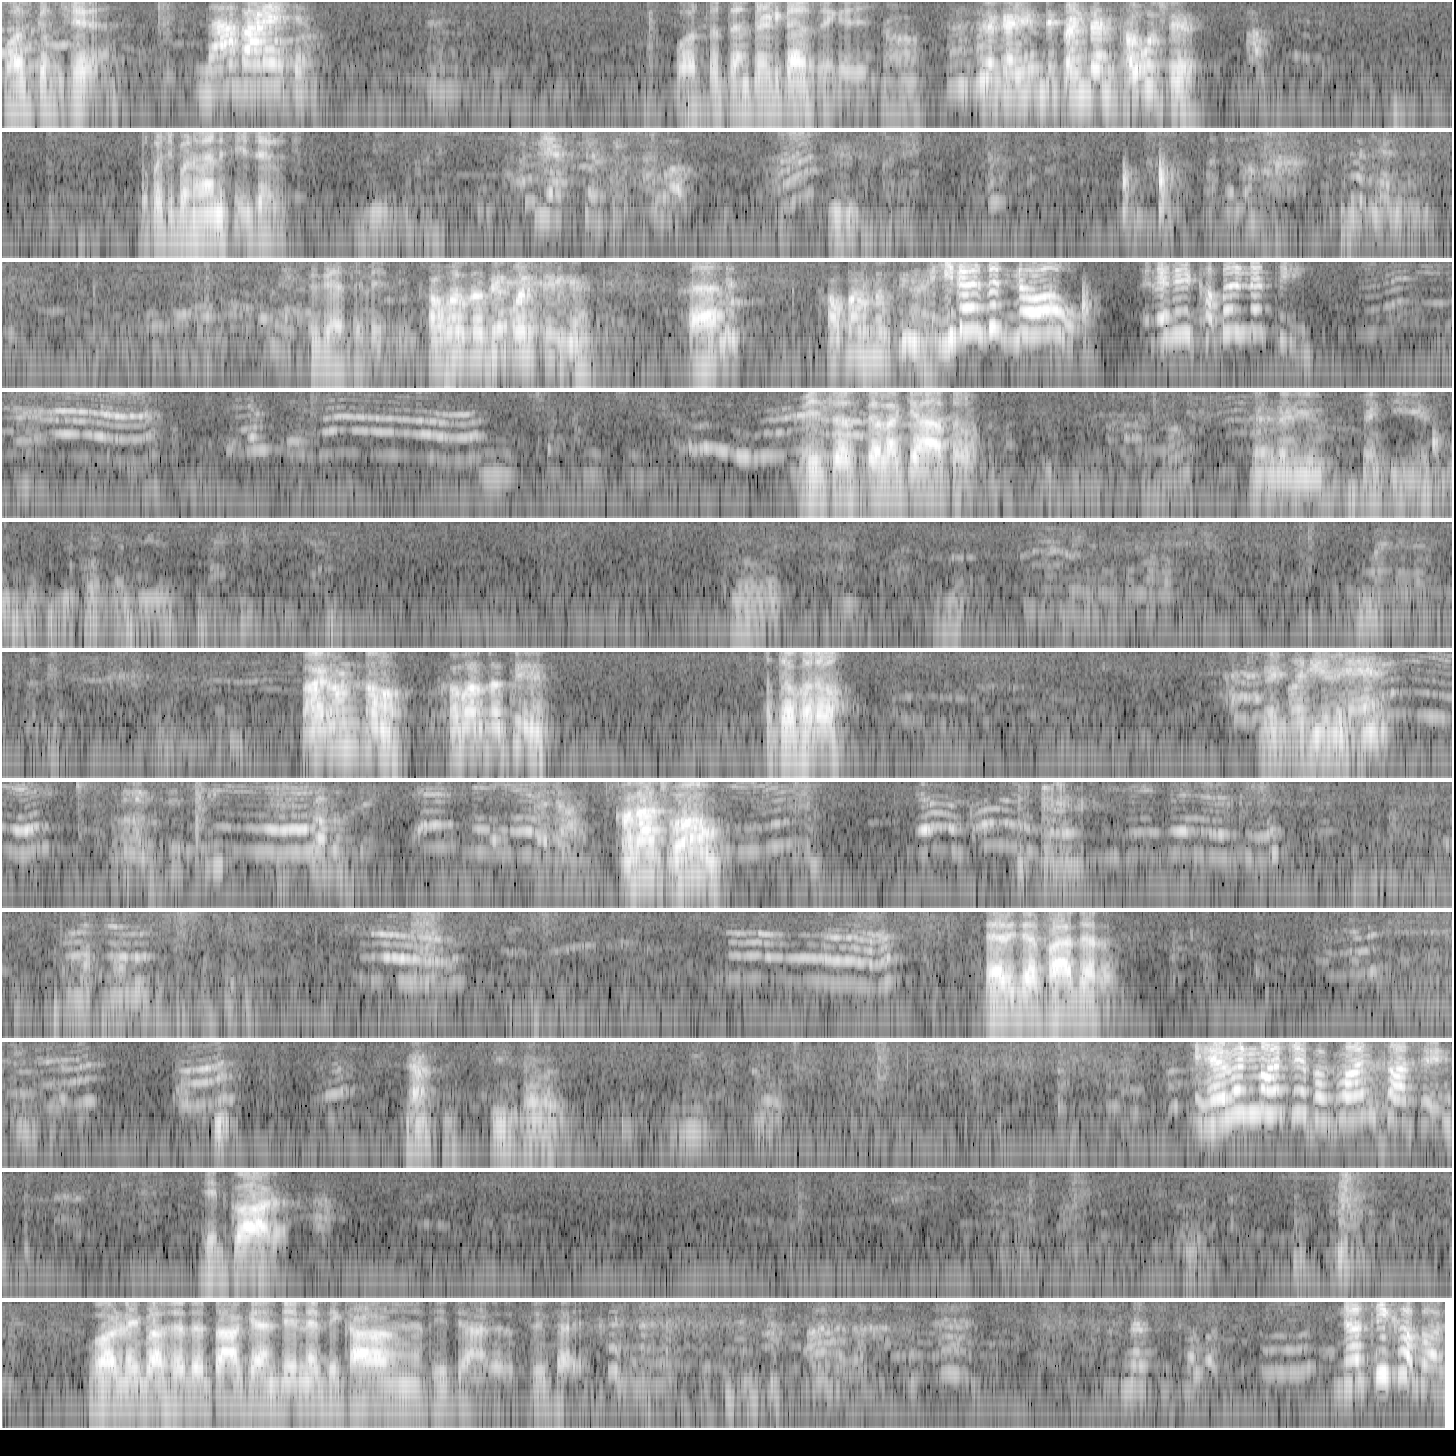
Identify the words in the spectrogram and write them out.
boss ગમશે? ના પાડે છે બોસ તો તને કે? હા. એ કઈ ઇન્ડિપેન્ડન્ટ થવું છે. તો પછી ભણવાની શી જરૂર છે? છે ખબર નથી પડતી કે. હા? ખબર નથી? He doesn't know. એને ખબર નથી. વીસ વર્ષ પહેલા ક્યાં હતો When were you 20 years before, before 20 years? Norway? I don't know ખબર નથી હતો ખરો Like, What did you you said? exist? What you existing? probably કદાચ હોવ Where is your father? છે In heaven. હેવનમાં છે ભગવાન સાથે વિથ God. ગોળ પાસે તો ત્યાં કેન્ટીન નથી ખાવાનું નથી ત્યાં આગળ શું ખાય નથી ખબર.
